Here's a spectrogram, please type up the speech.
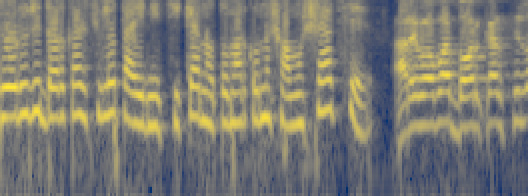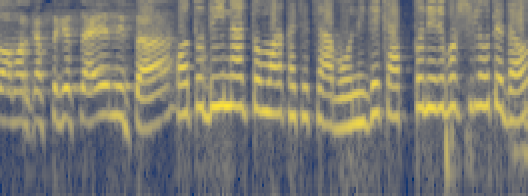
জরুরি দরকার ছিল তাই নিছি। কেন তোমার কোনো সমস্যা আছে? আরে বাবা দরকার ছিল আমার কাছ থেকে চাইয়ে নিতা। কতদিন আর তোমার কাছে চাবো? নিজেকে আত্মনির্ভরশীল হতে দাও।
